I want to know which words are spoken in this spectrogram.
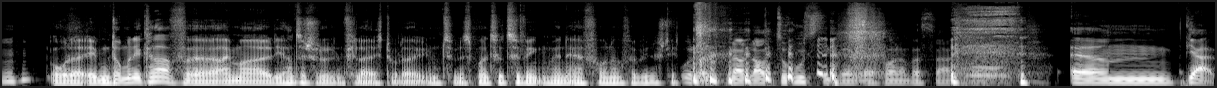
Mhm. Oder eben Dominik Graf äh, einmal die Hand zu schütteln vielleicht oder ihm zumindest mal zuzuwinken, wenn er vorne auf der Bühne steht. Oder genau, laut zu husten, wenn er vorne was sagt. Ähm, ja,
